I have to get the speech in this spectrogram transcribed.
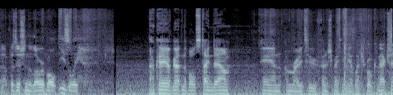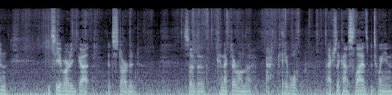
uh, position the lower bolt easily. Okay, I've gotten the bolts tightened down and I'm ready to finish making the electrical connection. You can see I've already got it started. So the connector on the cable actually kind of slides between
